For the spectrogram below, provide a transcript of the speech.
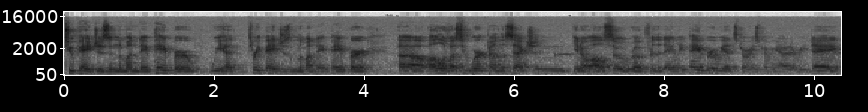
two pages in the Monday paper. We had three pages in the Monday paper. Uh, all of us who worked on the section, you know, also wrote for the daily paper. We had stories coming out every day.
